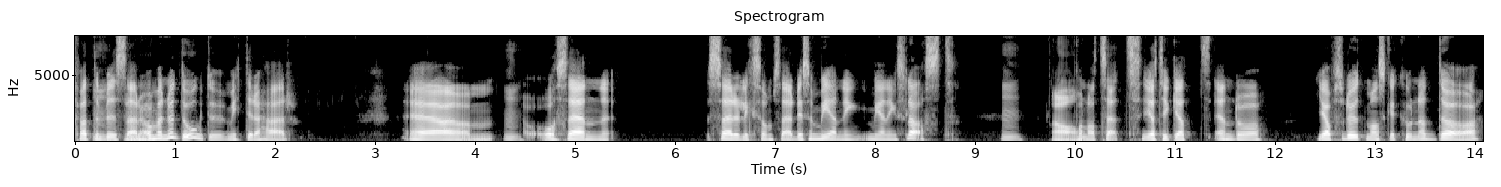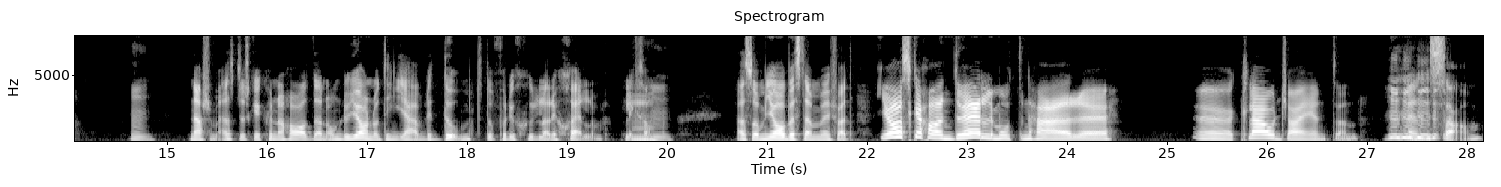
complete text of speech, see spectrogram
För att det Mm. blir så här, ja Mm. men nu dog du mitt i det här. Ehm, Mm. Och sen så är det liksom så här, det är så mening, meningslöst mm, på Ja. något sätt. Jag tycker att ändå, ja absolut man ska kunna dö mm, när som helst. Du ska kunna ha den, om du gör någonting jävligt dumt, då får du skylla dig själv. Liksom. Mm. Alltså om jag bestämmer mig för att jag ska ha en duell mot den här uh, Cloud Gianten ensam.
